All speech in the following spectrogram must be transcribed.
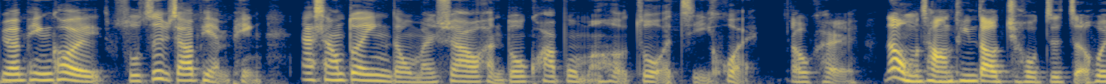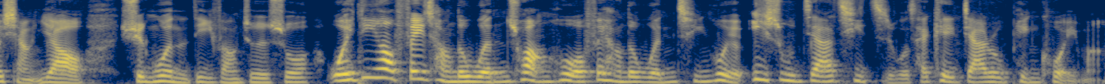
因为平口组织比较扁平，那相对应的，我们需要很多跨部门合作的机会。OK，那我们常常听到求职者会想要询问的地方，就是说我一定要非常的文创，或非常的文青，或有艺术家气质，我才可以加入拼会吗？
